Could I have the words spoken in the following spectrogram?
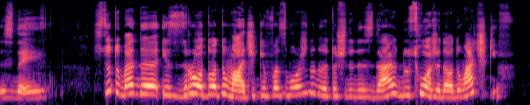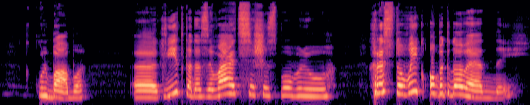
з нею. Тут у мене із роду одуванчиків, возможно, ну я точно не знаю. Ну, схоже на одуванчиків. Кульбаба. Е, квітка називається, ще спомню, хрестовик обикновенний.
